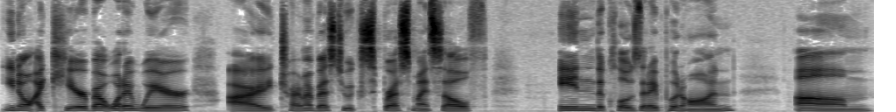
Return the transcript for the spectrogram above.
you know, I care about what I wear. I try my best to express myself in the clothes that I put on. Um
